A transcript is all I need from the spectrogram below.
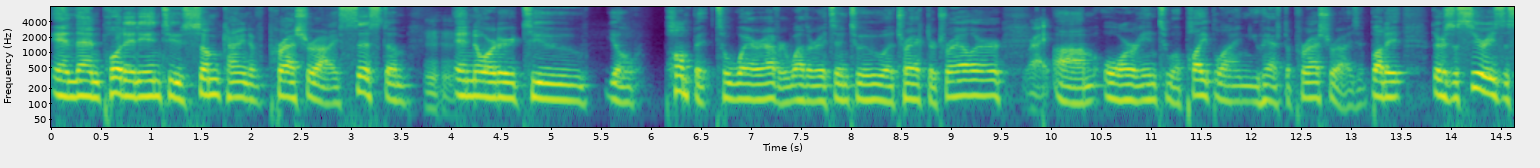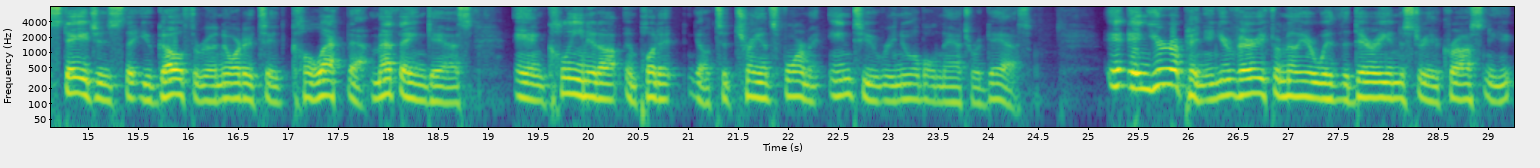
and then put it into some kind of pressurized system mm-hmm. in order to you know pump it to wherever whether it's into a tractor trailer Right. um, or into a pipeline you have to pressurize it but it there's a series of stages that you go through in order to collect that methane gas and clean it up and put it you know to transform it into renewable natural gas in, in your opinion, you're very familiar with the dairy industry across New,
